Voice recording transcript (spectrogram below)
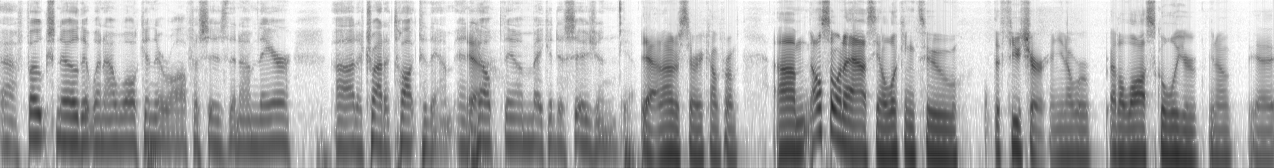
uh, folks know that when I walk in their offices that I'm there uh, to try to talk to them and Yeah. help them make a decision. Yeah, and I understand where you come from. Um, I also want to ask, you know, looking to the future, and you know, we're at a law school. You're, you know, uh,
